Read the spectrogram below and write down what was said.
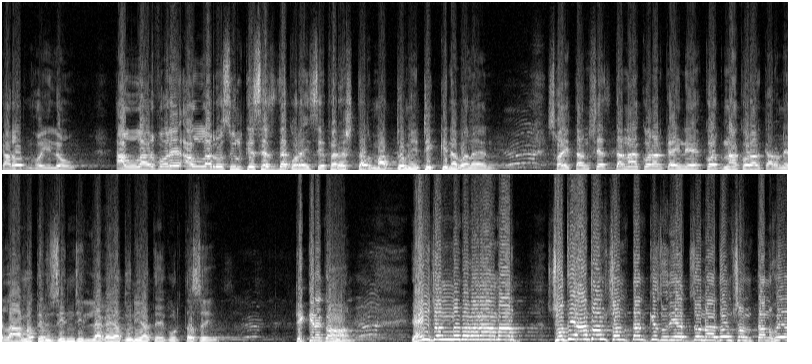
কারণ হইল, আল্লাহর পরে আল্লাহ রসুলকে সেজদা করাইছে ফেরেশতার মাধ্যমে, ঠিক কিনা বলেন? শয়তান সেজদা না করার কারণে, না করার কারণে লানতের জিনজিল লাগাইয়া দুনিয়াতে ঘুরতাছে। ঠিক কিনা কন? এই জন্য বাবারা আমার, যদি আদম সন্তানকে যদি একজন আদম সন্তান হয়ে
